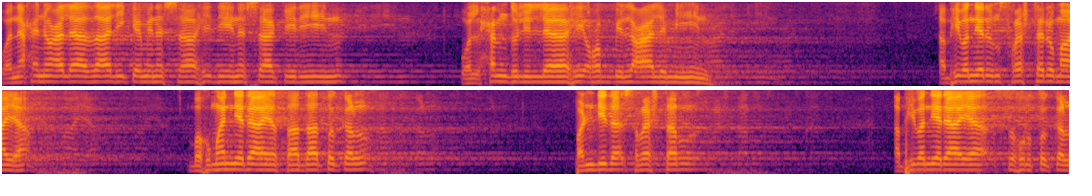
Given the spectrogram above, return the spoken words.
ونحن على ذلك من الشاهدين الشاكرين والحمد لله رب العالمين അഭിവന്യരും ശ്രേഷ്ഠരുമായ ബഹുമാന്യരായ സാധാത്തുക്കൾ പണ്ഡിത ശ്രേഷ്ഠർ അഭിമന്യരായ സുഹൃത്തുക്കൾ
